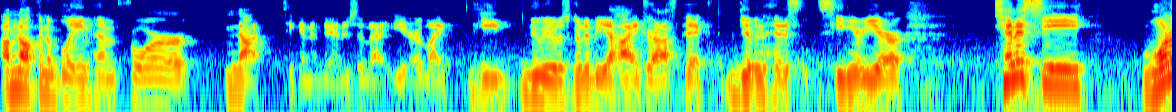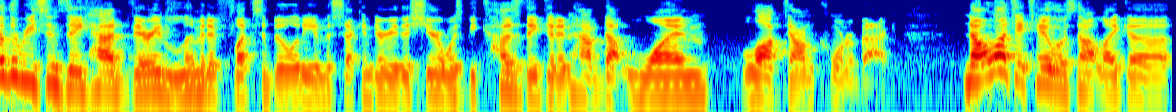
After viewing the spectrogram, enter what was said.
I'm not going to blame him for not taking advantage of that year. Like he knew he was going to be a high draft pick given his senior year. Tennessee, one of the reasons they had very limited flexibility in the secondary this year was because they didn't have that one lockdown cornerback. Now, Alontae Taylor is not like a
